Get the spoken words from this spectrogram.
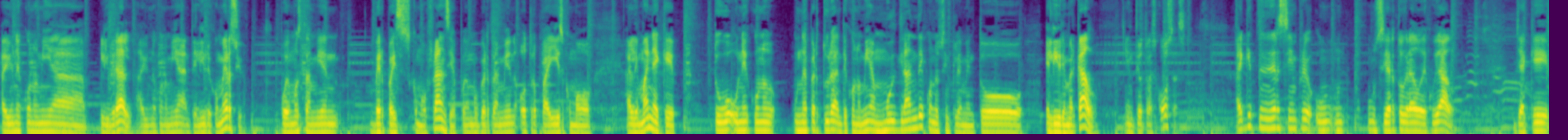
hay una economía liberal, hay una economía de libre comercio. Podemos también ver países como Francia, podemos ver también otro país como Alemania que tuvo una, una apertura de economía muy grande cuando se implementó el libre mercado, entre otras cosas. Hay que tener siempre un, cierto grado de cuidado, ya que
